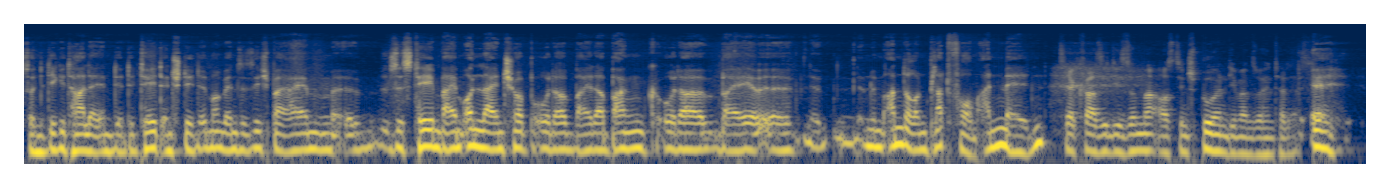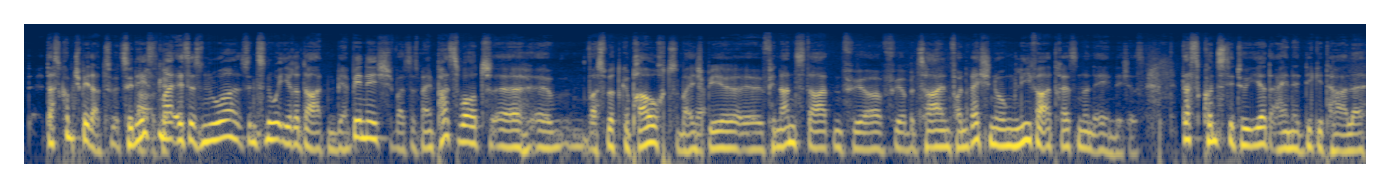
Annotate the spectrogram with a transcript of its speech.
So eine digitale Identität entsteht immer, wenn Sie sich bei einem äh, System, beim Online-Shop oder bei der Bank oder bei äh, einem anderen Plattform anmelden. Das ist ja quasi die Summe aus den Spuren, die man so hinterlässt. Äh, das kommt später. Zunächst ah, okay. mal ist es nur, sind es nur Ihre Daten. Wer bin ich? Was ist mein Passwort? Äh, äh, was wird gebraucht? Zum Beispiel ja. äh, Finanzdaten für, für Bezahlen von Rechnungen, Lieferadressen und ähnliches. Das konstituiert eine digitale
